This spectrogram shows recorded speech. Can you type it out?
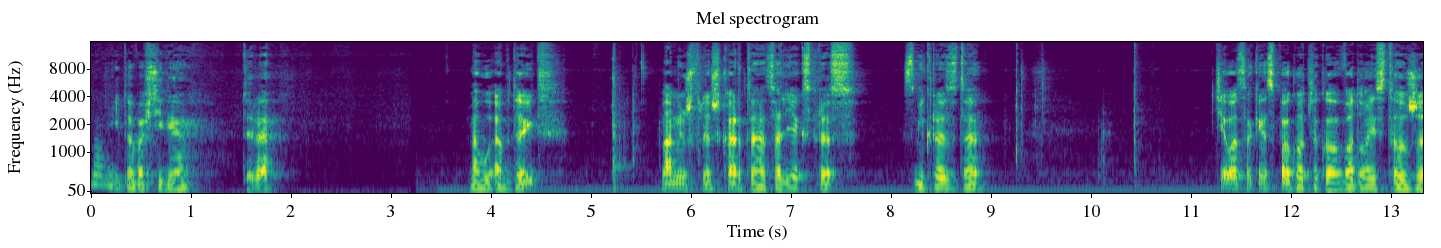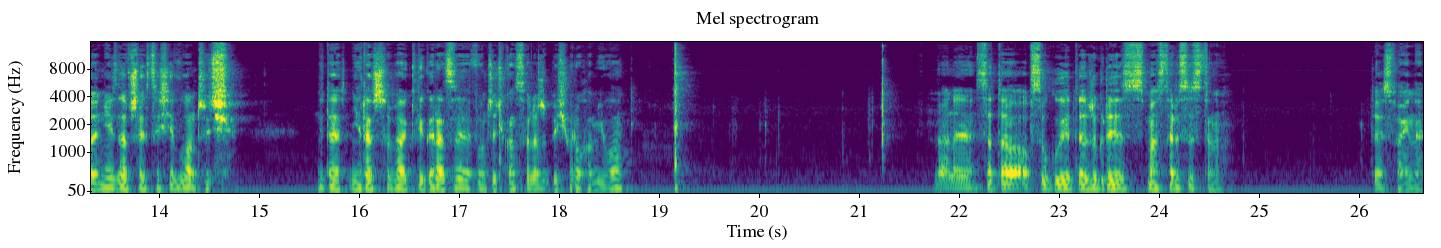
No i to właściwie tyle. Mały update. Mam już flashkartę z AliExpress z microSD. Działa całkiem spoko, tylko wadą jest to, że nie zawsze chce się włączyć. Nieraz trzeba kilka razy włączyć konsolę, żeby się uruchomiło. No ale za to obsługuje też gry z Master System. To jest fajne.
